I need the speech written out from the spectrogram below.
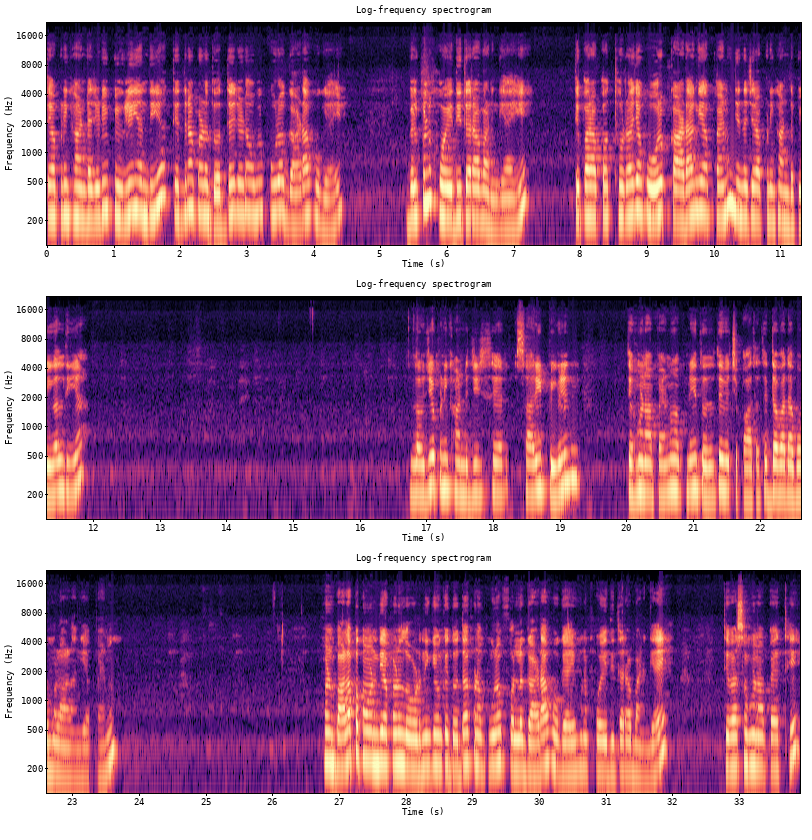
ਤੇ ਆਪਣੀ ਖੰਡ ਹੈ ਜਿਹੜੀ ਪਿਘਲੀ ਜਾਂਦੀ ਹੈ ਤੇ ਇਧਰ ਆਪਣਾ ਦੁੱਧ ਹੈ ਜਿਹੜਾ ਉਹ ਵੀ ਪੂਰਾ ਗਾੜਾ ਹੋ ਗਿਆ ਏ। ਬਿਲਕੁਲ ਖੋਏ ਦੀ ਤਰ੍ਹਾਂ ਬਣ ਗਿਆ ਇਹ। ਤੇ ਪਰ ਆਪਾਂ ਥੋੜਾ ਜਿਹਾ ਹੋਰ ਕਾੜਾਂਗੇ ਆਪਾਂ ਇਹਨੂੰ ਜਿੰਨਾ ਚਿਰ ਆਪਣੀ ਖੰਡ ਪਿਘਲਦੀ ਆ। ਲਓ ਜੀ, ਆਪਣੀ ਖੰਡ ਜੀ ਸਾਰੀ ਪਿਘਲ ਗਈ ਤੇ ਹੁਣ ਆਪਾਂ ਇਹਨੂੰ ਆਪਣੇ ਦੁੱਧ ਦੇ ਵਿੱਚ ਪਾਤਾ ਤੇ ਦਵਾ ਦਵਾ ਮਿਲਾ ਲਾਂਗੇ ਆਪਾਂ ਇਹਨੂੰ। ਹੁਣ ਬਾਲਾ ਪਕਾਉਣ ਦੀ ਆਪਾਂ ਨੂੰ ਲੋੜ ਨਹੀਂ ਕਿਉਂਕਿ ਦੁੱਧ ਆਪਣਾ ਪੂਰਾ ਫੁੱਲ ਗਾੜਾ ਹੋ ਗਿਆ ਹੈ ਹੁਣ ਖੋਏ ਦੀ ਤਰ੍ਹਾਂ ਬਣ ਗਿਆ ਹੈ ਤੇ ਬਸ ਹੁਣ ਆਪਾਂ ਇੱਥੇ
